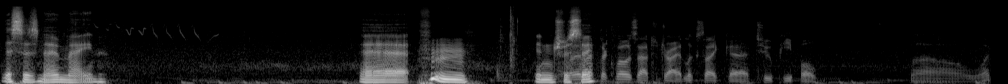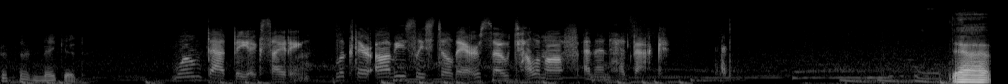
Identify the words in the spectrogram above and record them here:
This is no mine. Uh, hmm. Well, they Interesting. left their clothes out to dry. It looks like uh, two people. Well, what if they're naked? Won't that be exciting? Look, they're obviously still there, so tell them off and then head back. Uh,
